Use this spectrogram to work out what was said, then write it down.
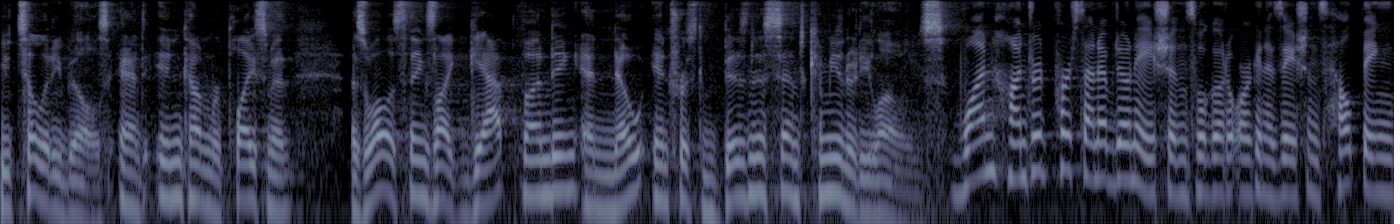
utility bills, and income replacement, as well as things like gap funding and no interest business and community loans. 100% of donations will go to organizations helping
